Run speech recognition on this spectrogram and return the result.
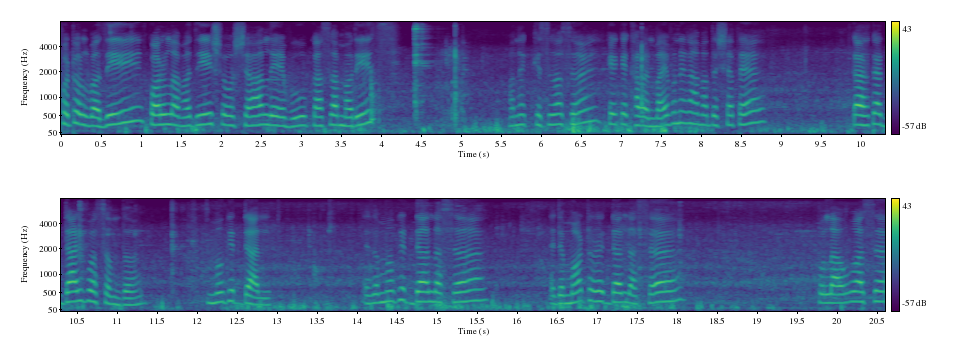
পটল ভাজি করলা ভাজি শসা লেবু কাঁচা মরিচ অনেক কিছু আছে। কে কে খাবেন? ভাই বোনেরা আমাদের সাথে। কার কার ডাল পছন্দ? মুগের ডাল। যে মুগের ডাল আছে যে মটরের ডাল আছে, পোলাও আছে।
